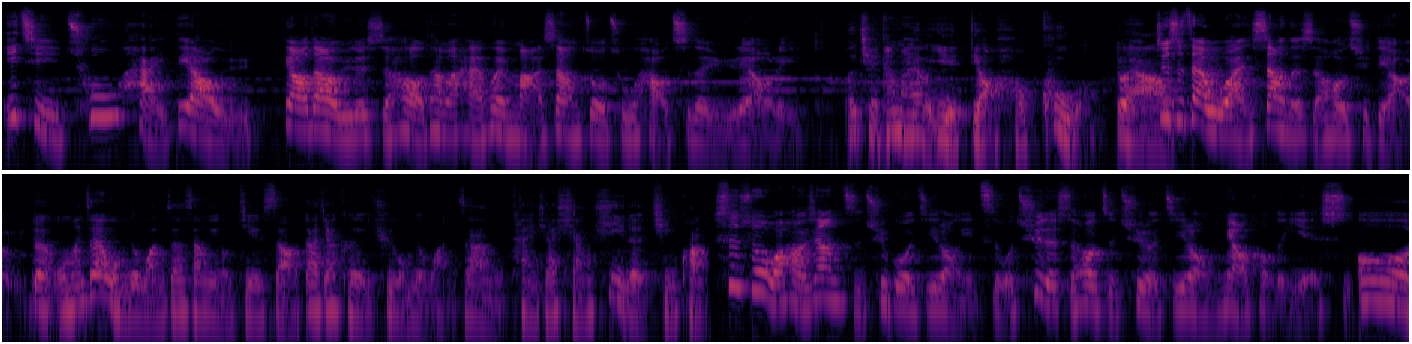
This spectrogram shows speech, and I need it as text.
一起出海钓鱼，钓到鱼的时候，他们还会马上做出好吃的鱼料理，而且他们还有夜钓，好酷哦。对啊，就是在晚上的时候去钓鱼。对，我们在我们的网站上面有介绍，大家可以去我们的网站看一下详细的情况。是说，我好像只去过基隆一次，我去的时候只去了基隆庙口的夜市。哦，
